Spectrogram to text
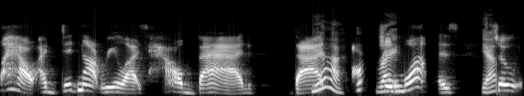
wow, I did not realize how bad that Yeah. option was. Yep. So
